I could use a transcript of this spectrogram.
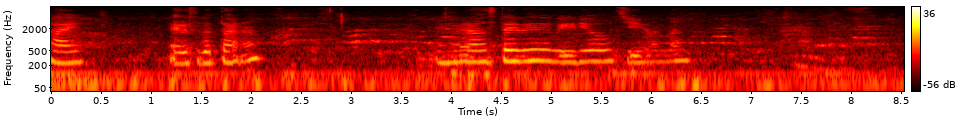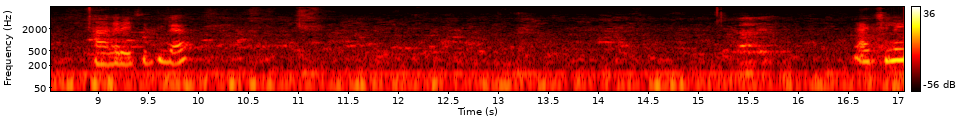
ഹായ്. എലിസബത്താണ്. നിങ്ങളുടെ അവസ്ഥയിൽ വീഡിയോ ചെയ്യണമെന്ന് ആഗ്രഹിച്ചിട്ടില്ല. ആക്ച്വലി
